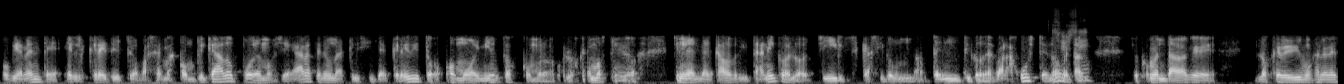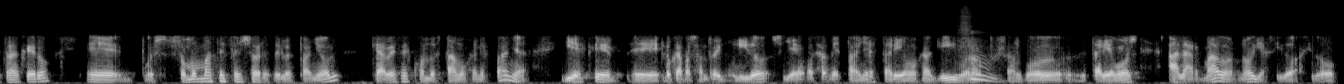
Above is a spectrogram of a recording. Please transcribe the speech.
obviamente el crédito va a ser más complicado, podemos llegar a tener una crisis de crédito o movimientos como los que hemos tenido en el mercado británico, los yields, que ha sido un auténtico desbarajuste, ¿no? Yo comentaba que los que vivimos en el extranjero, eh, pues somos más defensores de lo español que a veces cuando estamos en España. Y es que eh, lo que ha pasado en Reino Unido, si llega a pasar en España, estaríamos aquí, bueno, pues algo, estaríamos alarmados, ¿no? Y ha sido, ha sido,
